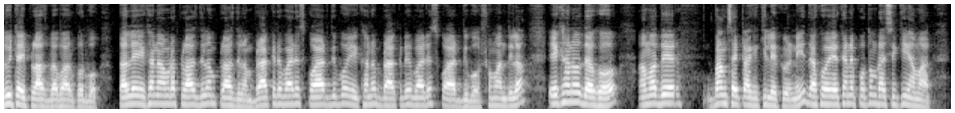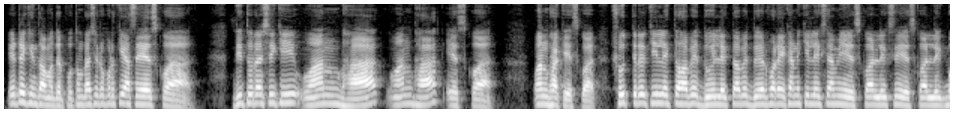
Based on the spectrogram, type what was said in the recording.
দুইটাই প্লাস ব্যবহার করব। তাহলে এখানে আমরা প্লাস দিলাম প্লাস দিলাম। ব্র্যাকেটের বাইরে স্কোয়ার দিব, এখানেও ব্র্যাকেটের বাইরে স্কোয়ার দিব, সমান দিলাম। এখানেও দেখো আমাদের বাম সাইডটা আগে ক্লিয়ার করে নিই। দেখো, এখানে প্রথম রাশি কি আমার? এটা কিন্তু আমাদের প্রথম রাশির ওপর কি আছে? এ স্কোয়ার দ্বিতীয় রাশি কি? ওয়ান ভাগ ওয়ান ভাগ এ স্কোয়ার ওয়ান ভাগ এ স্কোয়ার সূত্রের কী লিখতে হবে? দুই লিখতে হবে। দুইয়ের পরে এখানে কি লিখছি আমি? এ স্কোয়ার লিখছি এ স্কোয়ার লিখব।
